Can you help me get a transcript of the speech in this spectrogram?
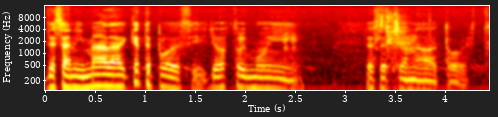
desanimada. ¿Qué te puedo decir? Yo estoy muy decepcionado de todo esto.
